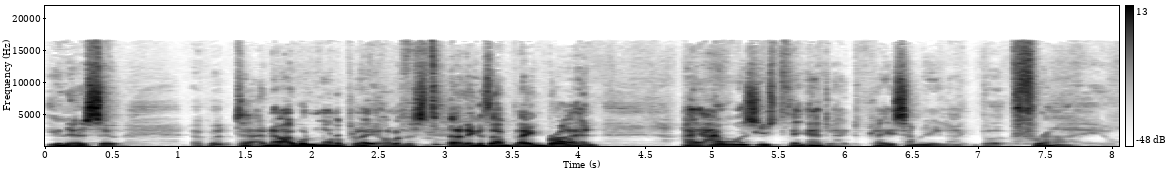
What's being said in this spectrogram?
you know, so, uh, but uh, no, I wouldn't want to play Oliver Sterling because I'm playing Brian. I, I always used to think I'd like to play somebody like Bert Fry. Or,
